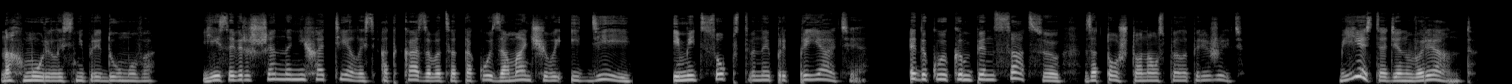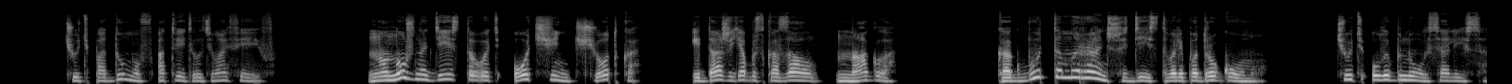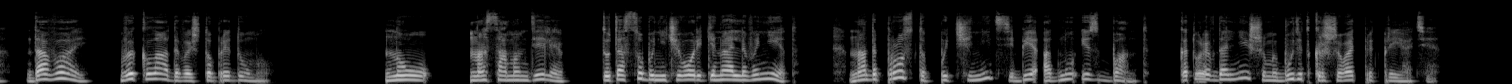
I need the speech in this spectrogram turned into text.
Нахмурилась, не придумывая. Ей совершенно не хотелось отказываться от такой заманчивой идеи иметь собственное предприятие, эдакую компенсацию за то, что она успела пережить. «Есть один вариант», — чуть подумав, ответил Тимофеев. «Но нужно действовать очень четко и даже, я бы сказал, нагло. Как будто мы раньше действовали по-другому». Чуть улыбнулась Алиса. «Давай, Выкладывай, что придумал. Ну, на самом деле, тут особо ничего оригинального нет. Надо просто подчинить себе одну из банд, которая в дальнейшем и будет крышевать предприятие.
